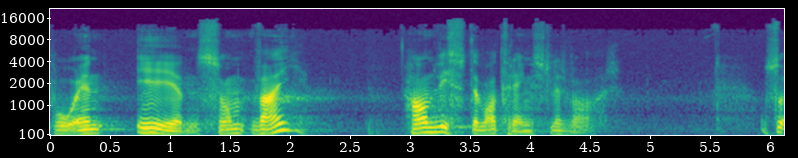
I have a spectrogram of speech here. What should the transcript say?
på en ensom vei. Han visste hva trengsler var. Og Så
